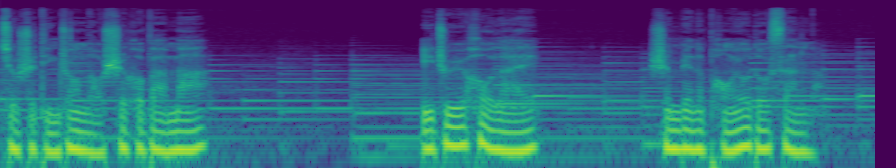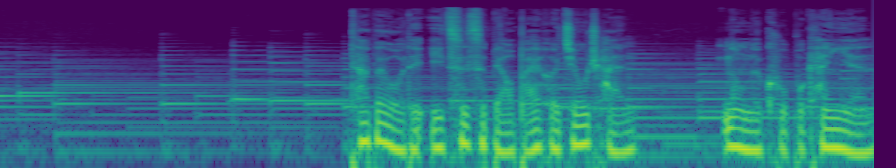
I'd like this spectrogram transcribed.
就是顶撞老师和爸妈，以至于后来，身边的朋友都散了。他被我的一次次表白和纠缠，弄得苦不堪言。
